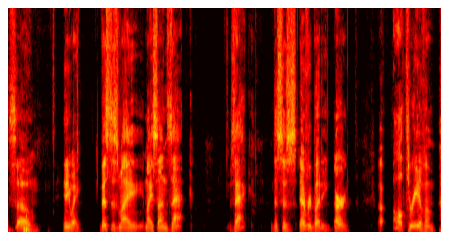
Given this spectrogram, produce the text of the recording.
So, anyway, this is my my son Zach. Zach, this is everybody, or uh, all three of them.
